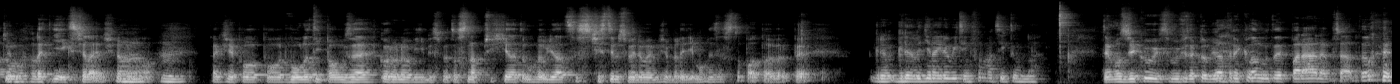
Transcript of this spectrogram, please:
tu mm-hmm. letní X-Challenge, no, mm-hmm. no. Mhm. Takže po, po dvouletý pauze koronový bychom to snad příští leto mohli udělat s čistým svědomím, že by lidi mohli zastupovat po Evropě. Kde, kde lidi najdou víc informací k tomu? To moc děkuji, si můžu takhle udělat reklamu, to je paráda, přátelé.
